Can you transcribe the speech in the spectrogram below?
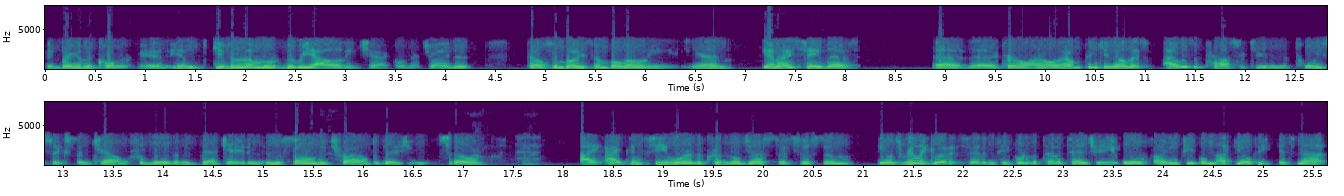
and bring them to court and, and giving them the reality check when they're trying to tell somebody some baloney. And and I say this, uh, uh, Colonel Arnold, I don't think you know this. I was a prosecutor at 26th and Cal for more than a decade in, in the felony trial division. So I, I can see where the criminal justice system you know, it's really good at sending people to the penitentiary or finding people not guilty. It's not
